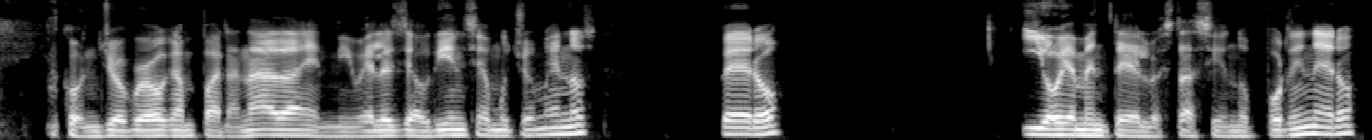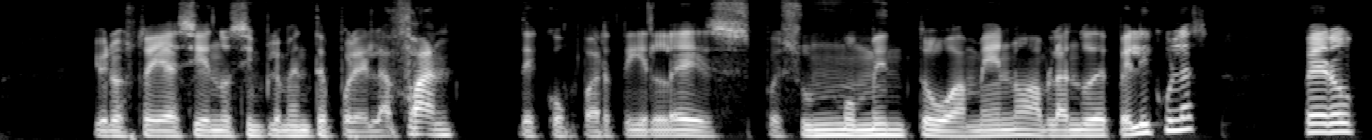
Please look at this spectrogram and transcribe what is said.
con Joe Rogan para nada, en niveles de audiencia mucho menos, pero Y obviamente lo está haciendo por dinero. Yo lo estoy haciendo simplemente por el afán de compartirles pues un momento ameno hablando de películas, pero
